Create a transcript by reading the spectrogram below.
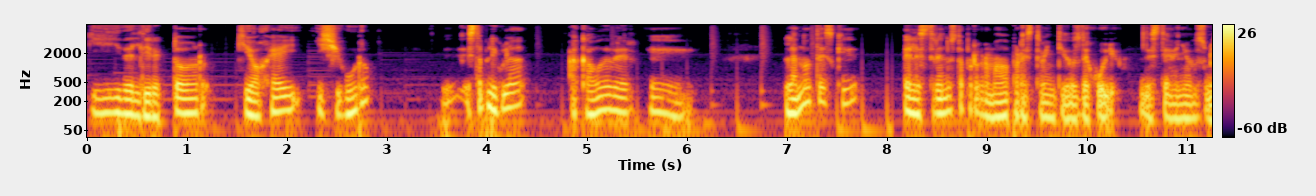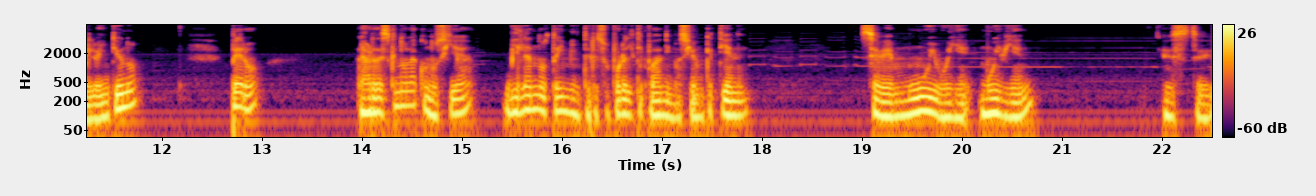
y del director Kyohei Ishiguro. Esta película acabo de ver. Eh, la nota es que el estreno está programado para este 22 de julio de este año 2021. Pero la verdad es que no la conocía Vi la nota y me interesó por el tipo de animación que tiene. Se ve muy, muy, bien. Este.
